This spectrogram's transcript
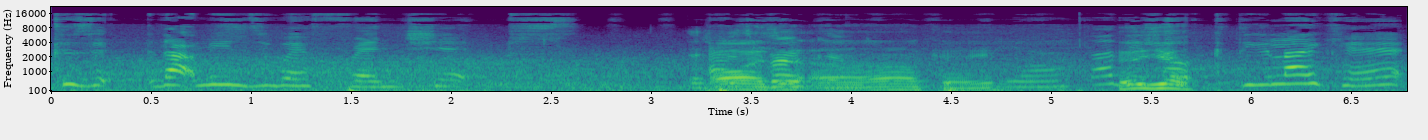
Because that means we're friendships. If Oh, it's is it? broken. Oh, okay. Yeah. Daddy, Who's your- do you like it?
